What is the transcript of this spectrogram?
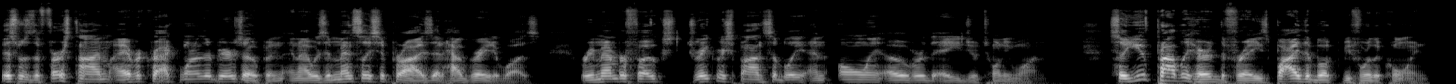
This was the first time I ever cracked one of their beers open, and I was immensely surprised at how great it was. Remember, folks, drink responsibly and only over the age of 21. So you've probably heard the phrase buy the book before the coin.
